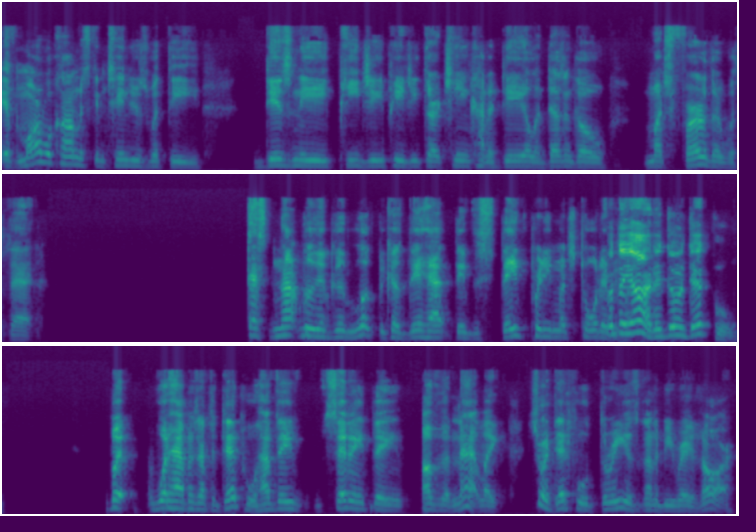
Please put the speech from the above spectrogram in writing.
If Marvel Comics continues with the Disney PG PG 13 kind of deal and doesn't go much further with that, that's not really a good look because they had they've they've pretty much told everybody. But they are. They're doing Deadpool. But what happens after Deadpool? Have they said anything other than that? Like, sure, Deadpool three is going to be rated R,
